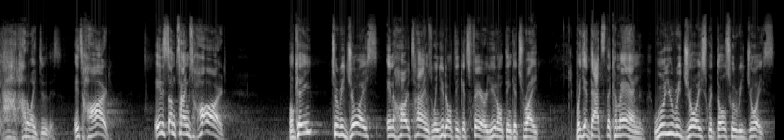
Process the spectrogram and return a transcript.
God, how do I do this? It's hard. It is sometimes hard okay? To rejoice in hard times when you don't think it's fair or you don't think it's right. But yet, that's the command. Will you rejoice with those who rejoice?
